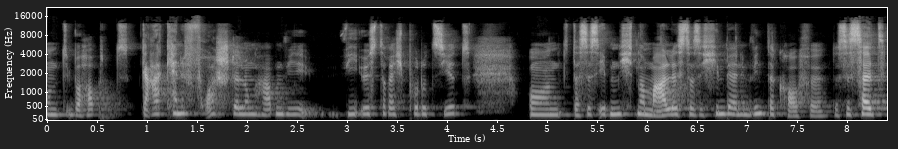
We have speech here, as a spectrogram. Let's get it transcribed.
und überhaupt gar keine Vorstellung haben, wie, wie Österreich produziert. Und dass es eben nicht normal ist, dass ich Himbeeren im Winter kaufe. Das ist halt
